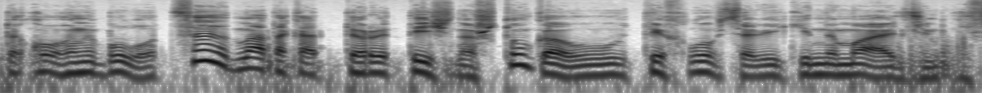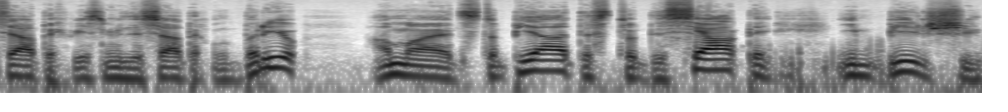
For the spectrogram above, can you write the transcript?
такого не було. Це одна така теоретична штука у тих хлопців, які не мають 70-х, 80-х виборів, а мають 105, 110 і більші.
